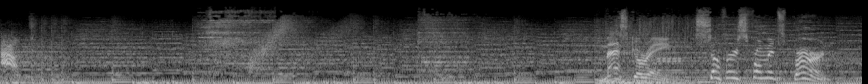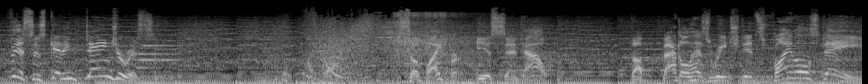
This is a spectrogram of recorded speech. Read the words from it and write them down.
out. Masquerain suffers from its burn. This is getting dangerous. Seviper is sent out. The battle has reached its final stage.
